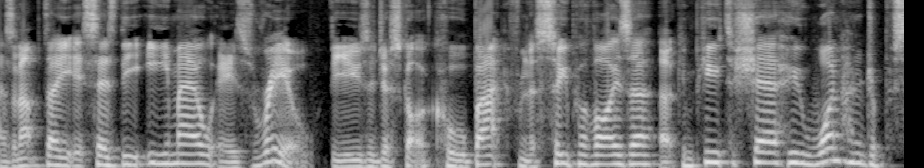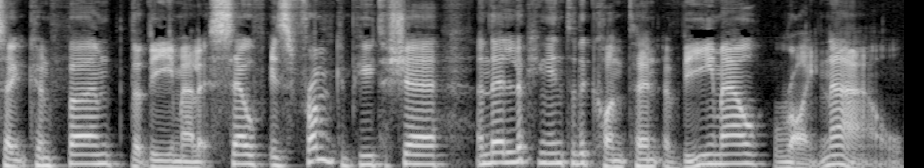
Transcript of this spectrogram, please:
As an update, it says the email is real. The user just got a call back from the supervisor at Computershare who 100% confirmed that the email itself is from Computershare and they're looking into the content of the email right now.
